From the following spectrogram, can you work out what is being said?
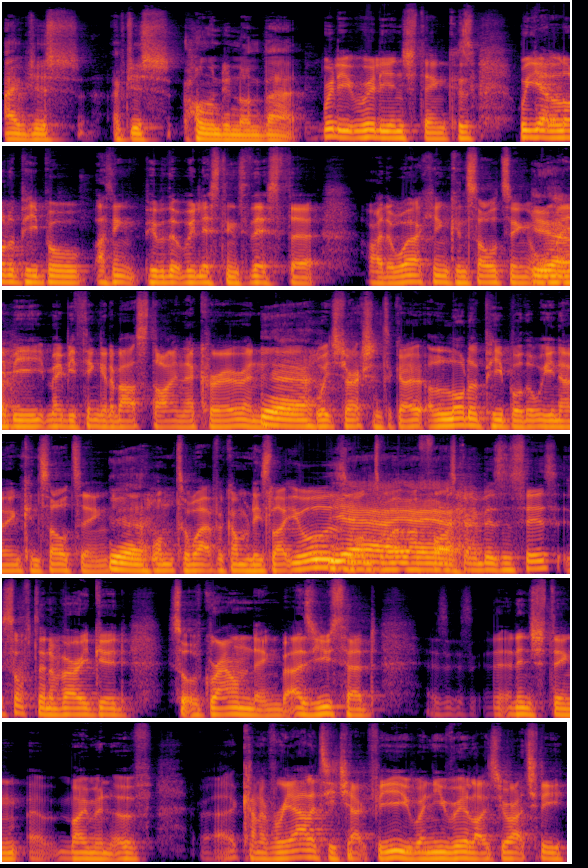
I've just I've just honed in on that. really really interesting because we get a lot of people i think people that be listening to this that either working consulting or Yeah. maybe maybe thinking about starting their career and Yeah. which direction to go a lot of people that we know in consulting Yeah. want to work for companies like yours want to work yeah, for yeah. fast growing businesses it's often a very good sort of grounding but as you said it's an interesting uh, moment of uh, kind of reality check for you when you realize you're actually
